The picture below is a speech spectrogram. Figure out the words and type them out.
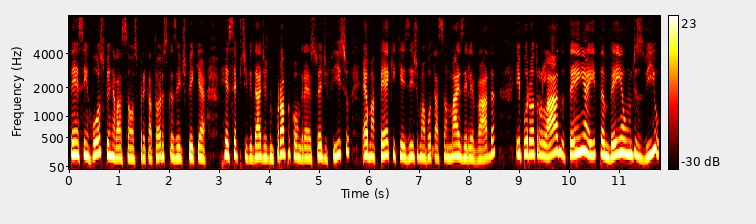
Tem esse enrosco em relação aos precatórios, que a gente vê que a receptividade no próprio Congresso é difícil, é uma PEC que exige uma votação mais elevada, e por outro lado, tem aí também um desvio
